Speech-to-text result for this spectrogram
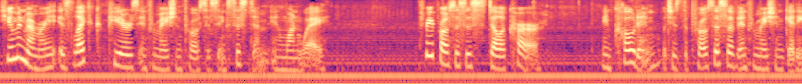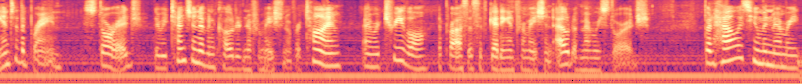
Human memory is like a computer's information processing system in one way. Three processes still occur. Encoding, which is the process of information getting into the brain, storage, the retention of encoded information over time, and retrieval, the process of getting information out of memory storage. But how is human memory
